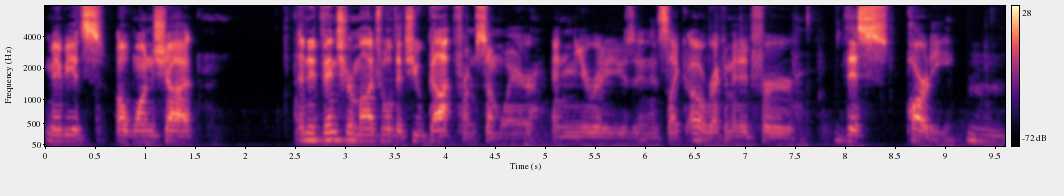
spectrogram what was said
Maybe it's a one shot, an adventure module that you got from somewhere, and you're ready to use it. And it's like, oh, recommended for this party, mm,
